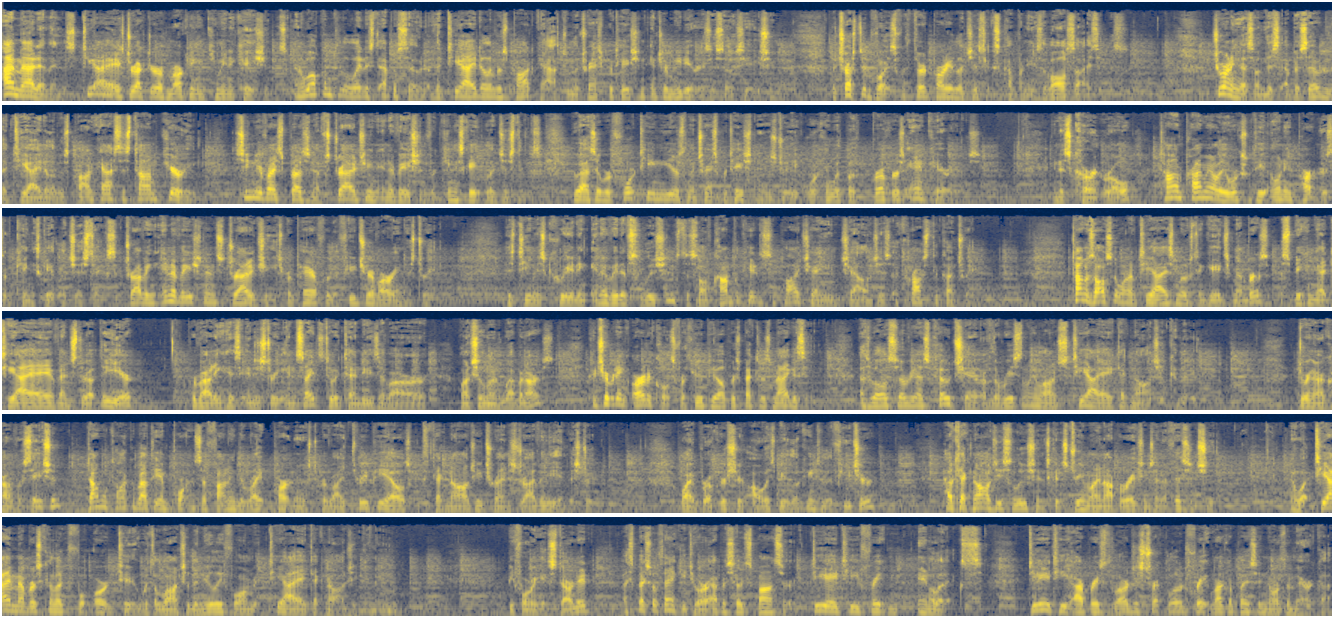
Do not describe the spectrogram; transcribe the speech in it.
I'm Matt Evans, TIA's Director of Marketing and Communications, and welcome to the latest episode of the TI Delivers podcast from the Transportation Intermediaries Association, the trusted voice for third party logistics companies of all sizes. Joining us on this episode of the TI Delivers podcast is Tom Curie, Senior Vice President of Strategy and Innovation for Kingsgate Logistics, who has over 14 years in the transportation industry, working with both brokers and carriers. In his current role, Tom primarily works with the owning partners of Kingsgate Logistics, driving innovation and strategy to prepare for the future of our industry. His team is creating innovative solutions to solve complicated supply chain challenges across the country. Tom is also one of TI's most engaged members, speaking at TIA events throughout the year, providing his industry insights to attendees of our Lunch and Learn webinars, contributing articles for 3PL Perspectives magazine, as well as serving as co chair of the recently launched TIA Technology Committee. During our conversation, Tom will talk about the importance of finding the right partners to provide 3PLs with the technology trends driving the industry, why brokers should always be looking to the future, how technology solutions can streamline operations and efficiency, and what TI members can look forward to with the launch of the newly formed TIA Technology Committee. Before we get started, a special thank you to our episode sponsor, DAT Freight Analytics. DAT operates the largest truckload freight marketplace in North America.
